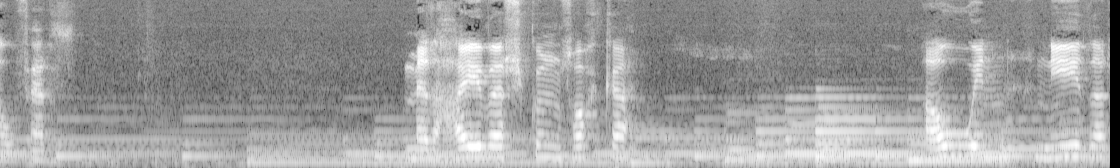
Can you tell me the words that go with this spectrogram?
á ferð. Með hæverskum þokka áinn niðar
